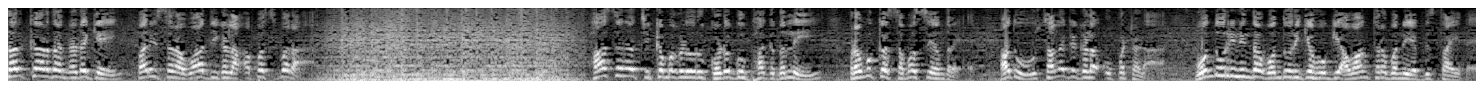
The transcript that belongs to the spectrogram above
ಸರ್ಕಾರದ ನಡೆಗೆ ಪರಿಸರವಾದಿಗಳ ಅಪಸ್ವರ ಹಾಸನ ಚಿಕ್ಕಮಗಳೂರು ಕೊಡಗು ಭಾಗದಲ್ಲಿ ಪ್ರಮುಖ ಸಮಸ್ಯೆ ಅಂದ್ರೆ ಅದು ಸಲಗಗಳ ಉಪಟಳ. ಒಂದೂರಿನಿಂದ ಒಂದೂರಿಗೆ ಹೋಗಿ ಅವಾಂತರವನ್ನು ಎಬ್ಬಿಸ್ತಾ ಇದೆ.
